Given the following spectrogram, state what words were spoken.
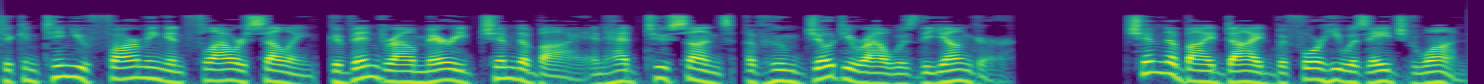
to continue farming and flower selling. Govindrao married Chimnabai and had two sons, of whom Jyotirao was the younger. Chimnabai died before he was aged one.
